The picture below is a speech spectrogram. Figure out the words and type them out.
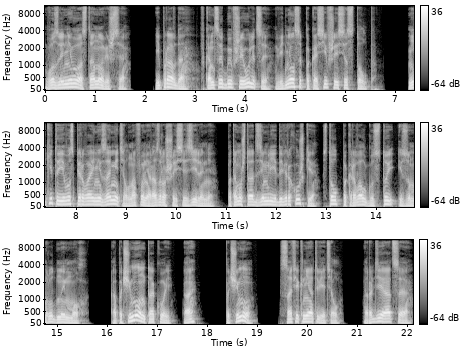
Возле него остановишься». И правда, в конце бывшей улицы виднелся покосившийся столб. Никита его сперва и не заметил на фоне разросшейся зелени, потому что от земли и до верхушки столб покрывал густой изумрудный мох. «А почему он такой, а? Почему?» Сафик не ответил. «Радиация»,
